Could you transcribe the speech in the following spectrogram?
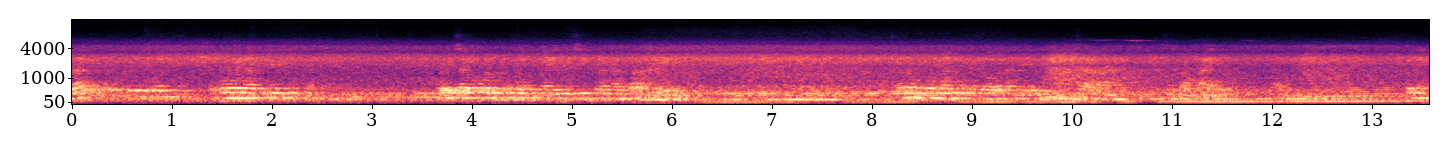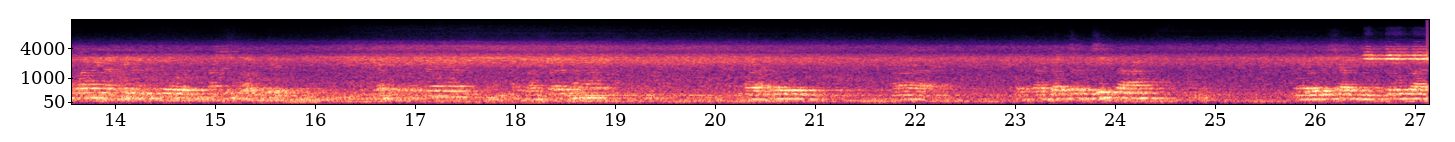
that preparation, gawin natin For Perjamuan untuk bayi jika baik Perempuan kedua diri Jika baik Perempuan yang tidak jujur Masih bagus Dan juga Karena Orang itu Berkata berwisita Indonesia berubah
